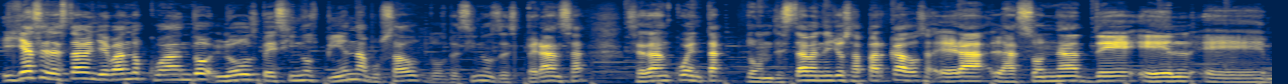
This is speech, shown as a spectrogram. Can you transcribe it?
y ya se la estaban llevando cuando los vecinos bien abusados, los vecinos de Esperanza, se dan cuenta donde estaban ellos aparcados, era la zona de el, eh,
